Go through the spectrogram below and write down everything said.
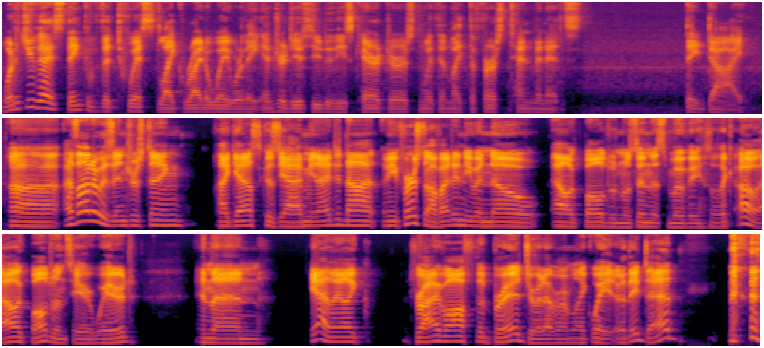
what did you guys think of the twist? Like right away, where they introduce you to these characters, and within like the first ten minutes, they die. Uh, I thought it was interesting. I guess because yeah, I mean, I did not. I mean, first off, I didn't even know Alec Baldwin was in this movie. So I was like, oh, Alec Baldwin's here, weird. And then yeah, they like drive off the bridge or whatever. I'm like, wait, are they dead?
